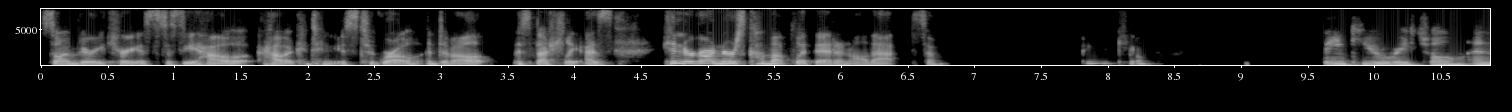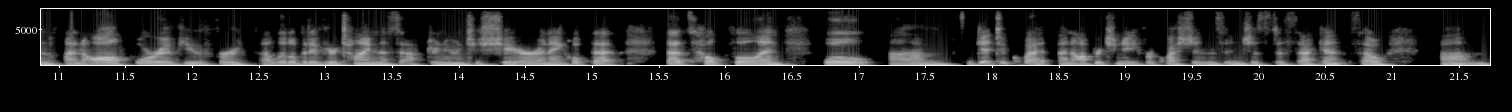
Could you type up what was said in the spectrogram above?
So I'm very curious to see how, how it continues to grow and develop, especially as kindergartners come up with it and all that. So thank you. Thank you, Rachel, and, and all four of you for a little bit of your time this afternoon to share. And I hope that that's helpful and we'll um, get to an opportunity for questions in just a second. So, um,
